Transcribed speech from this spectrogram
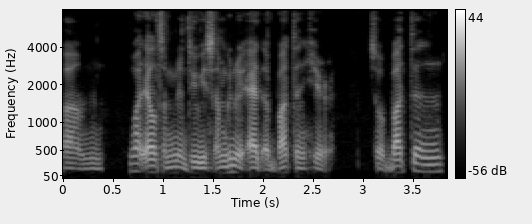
Um, what else I'm going to do is I'm going to add a button here. So button,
